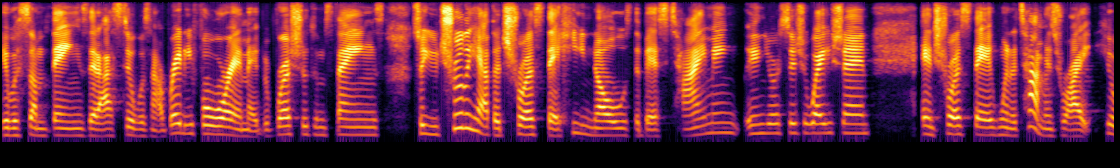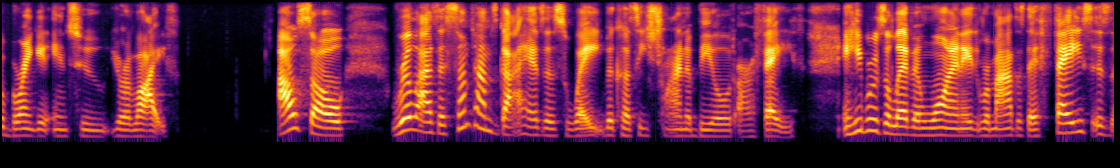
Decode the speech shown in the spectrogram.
it was some things that I still was not ready for and maybe rushed through some things. So you truly have to trust that he knows the best timing in your situation and trust that when the time is right, he'll bring it into your life. Also, realize that sometimes God has us wait because he's trying to build our faith. In Hebrews 11, 1, it reminds us that faith is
